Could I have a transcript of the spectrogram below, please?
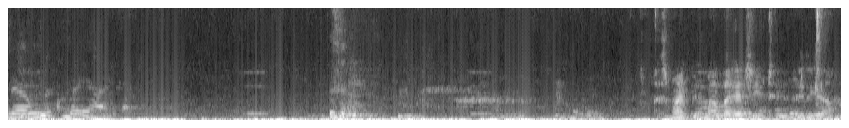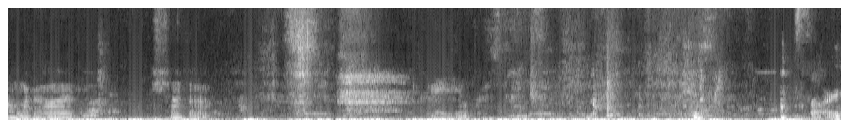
Now look at my eyes. This might be my last YouTube video. Oh my god. Shut up. Okay, your breast stinks. I'm sorry.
